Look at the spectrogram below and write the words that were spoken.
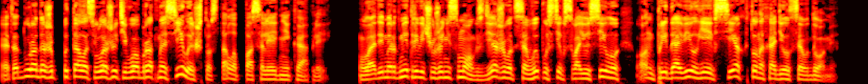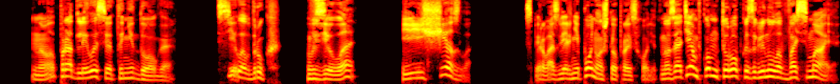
Эта дура даже пыталась уложить его обратно силой, что стало последней каплей. Владимир Дмитриевич уже не смог сдерживаться, выпустив свою силу, он придавил ей всех, кто находился в доме. Но продлилось это недолго. Сила вдруг взяла и исчезла. Сперва зверь не понял, что происходит, но затем в комнату робко заглянула восьмая.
